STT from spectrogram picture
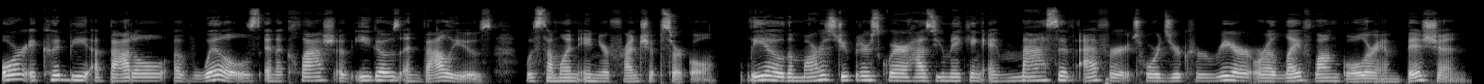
or it could be a battle of wills and a clash of egos and values with someone in your friendship circle. Leo, the Mars Jupiter square has you making a massive effort towards your career or a lifelong goal or ambition.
